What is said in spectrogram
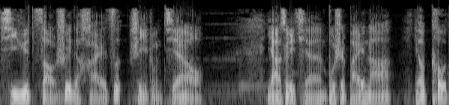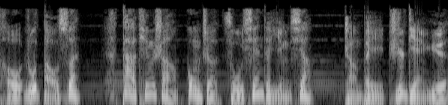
习于早睡的孩子是一种煎熬。压岁钱不是白拿，要叩头如捣蒜。大厅上供着祖先的影像，长辈指点曰：“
